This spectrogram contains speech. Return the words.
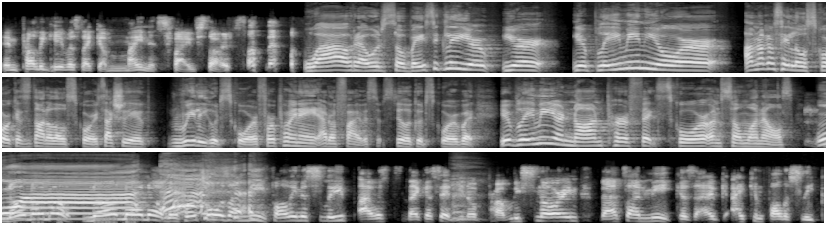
and probably gave us like a minus five stars on that. wow, Raúl. So basically, you're you're you're blaming your. I'm not gonna say low score because it's not a low score. It's actually a really good score. 4.8 out of five is still a good score. But you're blaming your non-perfect score on someone else. No, no, no, no, no, no. The first one was on me, falling asleep. I was, like I said, you know, probably snoring. That's on me because I, I can fall asleep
